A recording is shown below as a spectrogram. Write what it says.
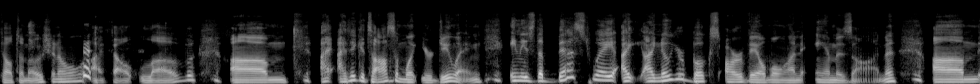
felt emotional. I felt love. Um, I, I think it's awesome what you're doing. And is the best way I, I know your books are available on Amazon. Um,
